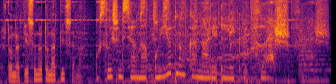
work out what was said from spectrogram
Что написано, то написано. Услышимся на уютном канале Liquid Flash. Flash.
